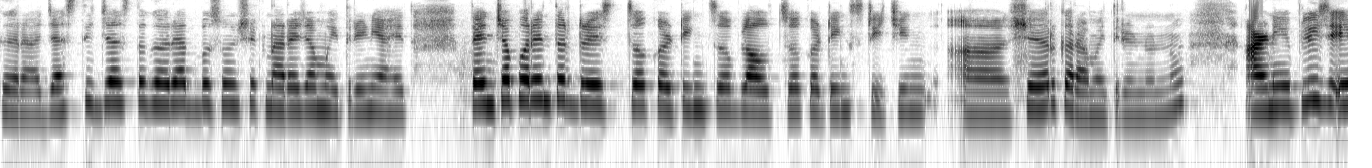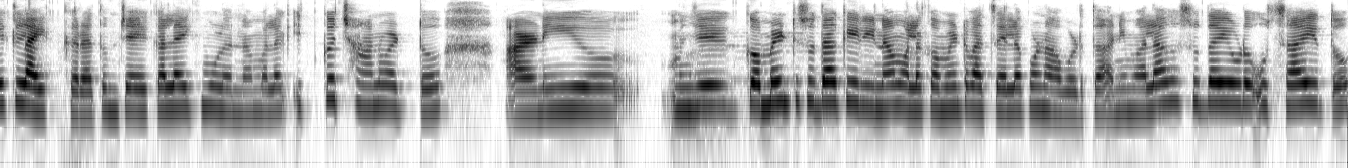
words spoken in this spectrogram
करा. जास्तीत जास्त घरात बसून शिकणाऱ्या ज्या मैत्रिणी आहेत त्यांच्यापर्यंत ड्रेसचं कटिंगचं ब्लाऊजचं कटिंग स्टिचिंग शेअर करा मैत्रिणींनो. आणि प्लीज एक लाईक करा. तुमच्या एका लाईकमुळं ना मला इतकं छान वाटतं. आणि म्हणजे कमेंटसुद्धा केली ना मला कमेंट वाचायला पण आवडतं. आणि मला सुद्धा एवढं उत्साह येतो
